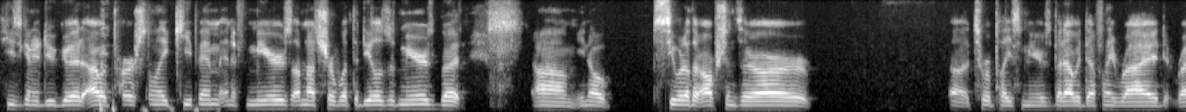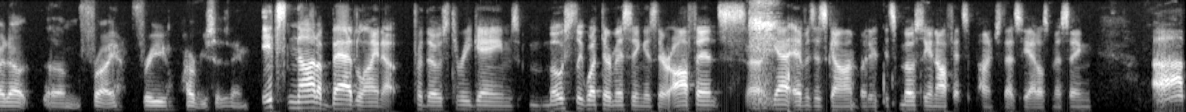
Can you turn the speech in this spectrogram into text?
he's going to do good. I would personally keep him, and if Mears, I'm not sure what the deal is with Mears, but um, you know, see what other options there are uh, to replace Mears. But I would definitely ride ride out um, Fry, Free, however you say his name. It's not a bad lineup for those three games. Mostly what they're missing is their offense. Uh, yeah, Evans is gone, but it, it's mostly an offensive punch that Seattle's missing. Uh,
